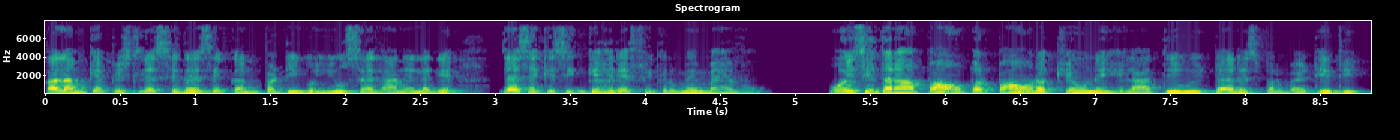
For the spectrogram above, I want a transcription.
قلم کے پچھلے سرے سے کنپٹی کو یوں سہلانے لگے جیسے کسی گہرے فکر میں محو وہ اسی طرح پاؤں پر پاؤں رکھے انہیں ہلاتی ہوئی ٹیرس پر بیٹھی تھی۔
